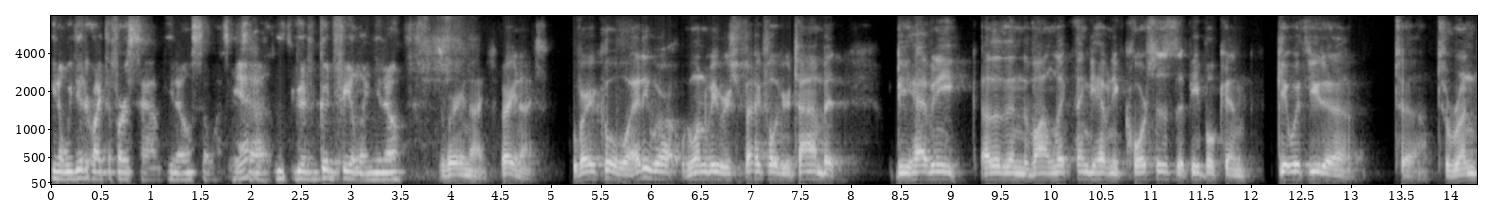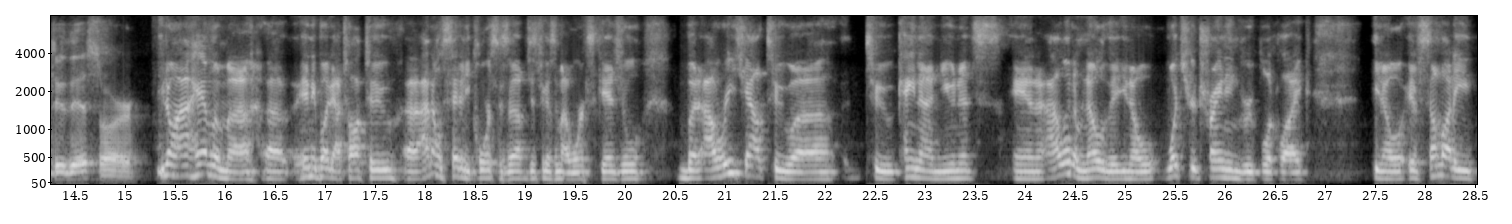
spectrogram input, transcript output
you know, we did it right the first time. You know, so it's, yeah. it's, a, it's a good good feeling. You know, very nice, very nice, very cool. Well, Eddie, we want to be respectful of your time, but do you have any other than the Vohne Liche thing? Do you have any courses that people can get with you to to to run through this or? You know i have them uh, uh, anybody i talk to uh, i don't set any courses up just because of my work schedule but i'll reach out to uh, to canine units and i let them know that you know what's your training group look like? You know if somebody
